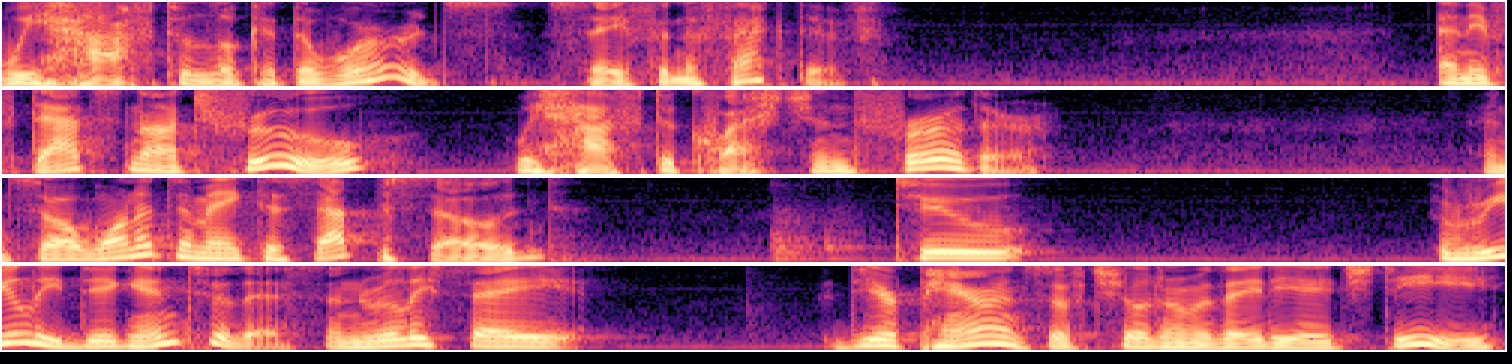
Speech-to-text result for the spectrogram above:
we have to look at the words safe and effective. And if that's not true, we have to question further. And so I wanted to make this episode to really dig into this and really say, dear parents of children with ADHD,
